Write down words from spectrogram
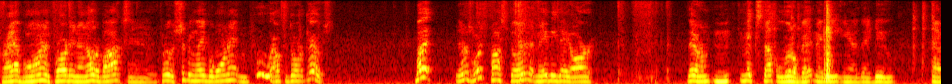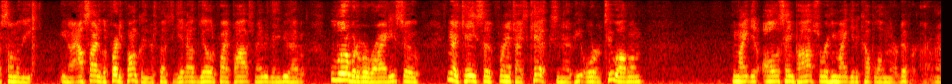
grab one and throw it in another box and throw a shipping label on it, and whoo, out the door it goes. But there's a possibility that maybe they are they are mixed up a little bit. Maybe you know they do have some of the you know outside of the Freddy Funko you're supposed to get out the other five pops. Maybe they do have a little bit of variety. So you know, in case of franchise kicks, you know, if he ordered two of them, he might get all the same pops, or he might get a couple of them that are different. I don't know.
